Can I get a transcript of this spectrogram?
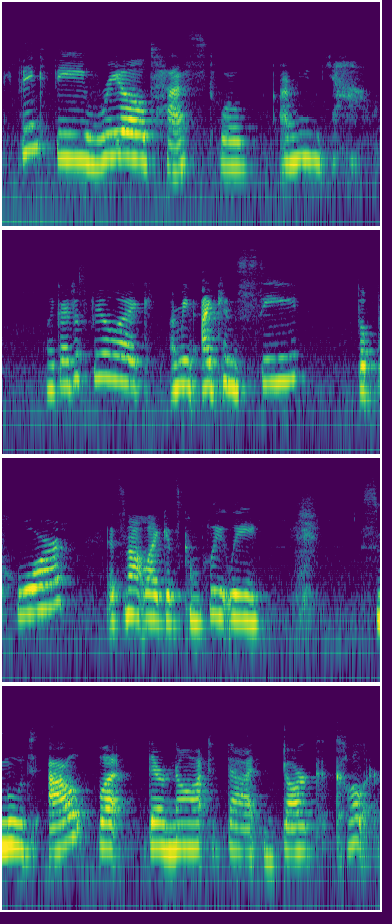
I think the real test will, I mean, yeah, like I just feel like, I mean, I can see the pore. It's not like it's completely smoothed out, but they're not that dark color.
